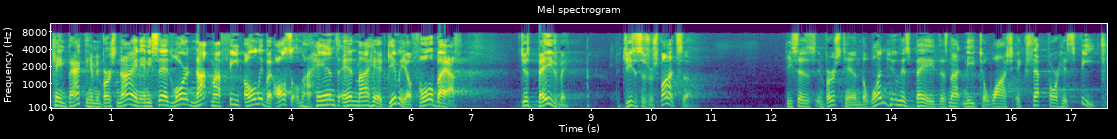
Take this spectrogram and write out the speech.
came back to him in verse 9 and he said, Lord, not my feet only, but also my hands and my head. Give me a full bath. Just bathe me. Jesus' response though, he says in verse 10, the one who has bathed does not need to wash except for his feet,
